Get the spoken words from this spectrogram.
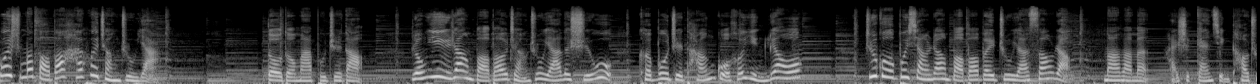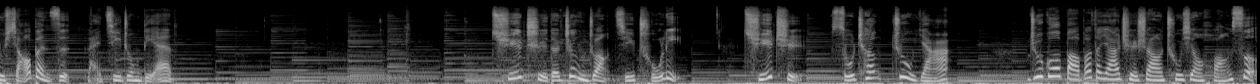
为什么宝宝还会长蛀牙？豆豆妈不知道。容易让宝宝长蛀牙的食物可不止糖果和饮料哦。如果不想让宝宝被蛀牙骚扰，妈妈们还是赶紧掏出小本子来记重点。龋齿的症状及处理。龋齿俗称蛀牙，如果宝宝的牙齿上出现黄色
